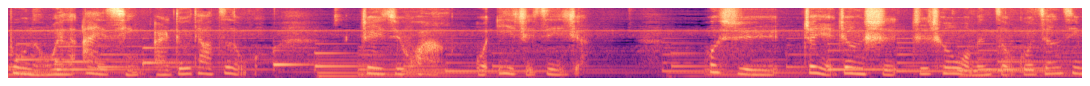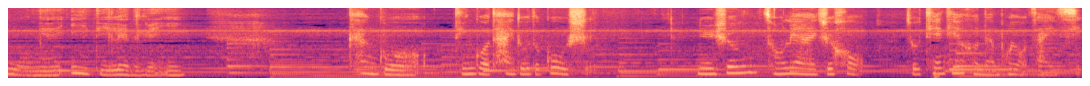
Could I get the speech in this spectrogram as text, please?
不能为了爱情而丢掉自我。这一句话我一直记着，或许这也正是支撑我们走过将近五年异地恋的原因。看过、听过太多的故事。女生从恋爱之后就天天和男朋友在一起，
